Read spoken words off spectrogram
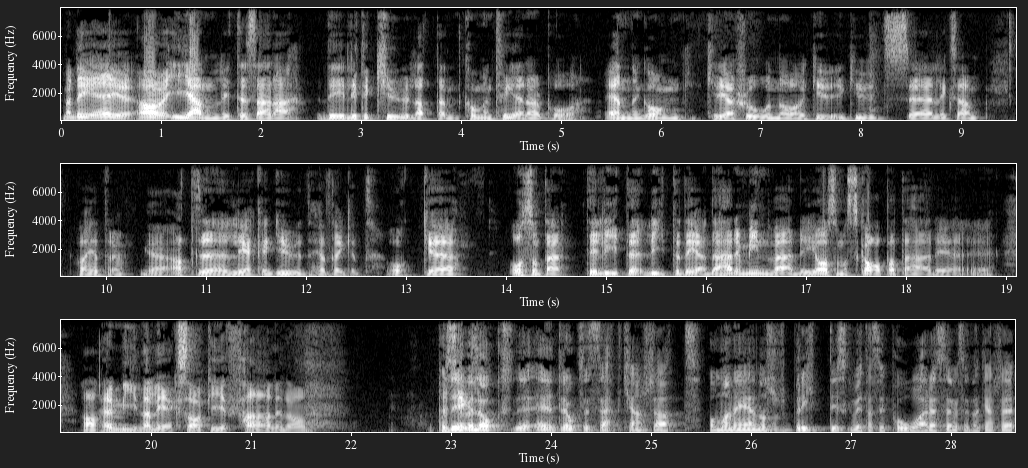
Men det är ju, ja igen, lite så här. Det är lite kul att den kommenterar på än en gång kreation och gu, guds, eh, liksom, vad heter det? Eh, Att eh, leka gud helt enkelt. Och, och sånt där. Det är lite, lite det. Det här är min värld. Det är jag som har skapat det här. Det är, ja, Här är mina leksaker, ge fan i dem. Och precis. det är väl också, är det inte det också ett sätt kanske att om man är någon sorts brittisk veta sig påare så är det ett sätt att kanske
